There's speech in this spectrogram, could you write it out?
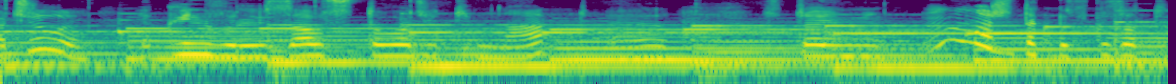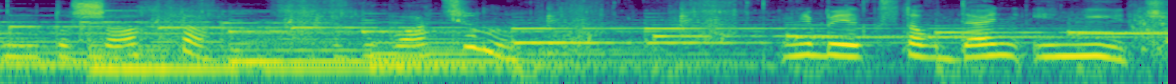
Ви побачили, як він вилізав з того кімнат, е, з тої, ну, можна так би сказати, не то шахта. Ви побачили? Ніби як став день і ніч.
